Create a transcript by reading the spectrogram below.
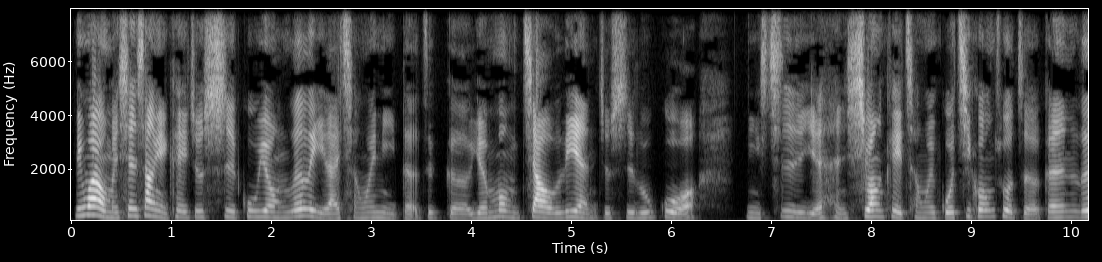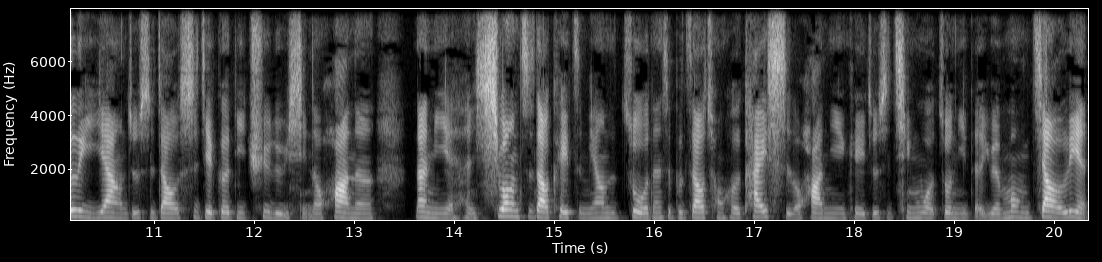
另外，我们线上也可以就是雇佣 Lily 来成为你的这个圆梦教练。就是如果你是也很希望可以成为国际工作者，跟 Lily 一样，就是到世界各地去旅行的话呢？那你也很希望知道可以怎么样子做，但是不知道从何开始的话，你也可以就是请我做你的圆梦教练。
